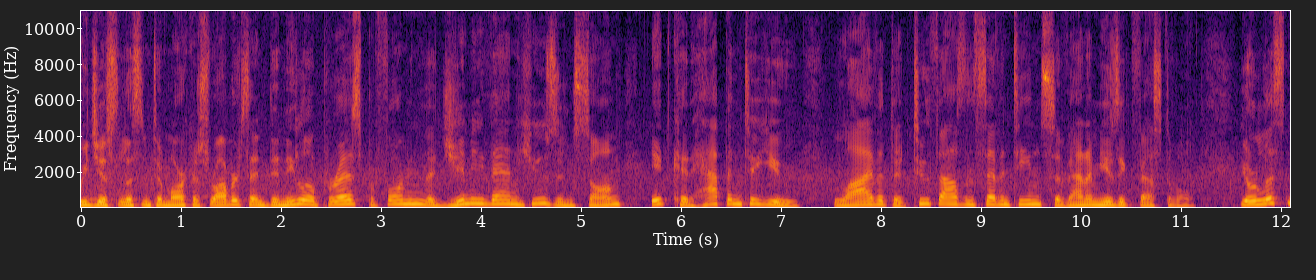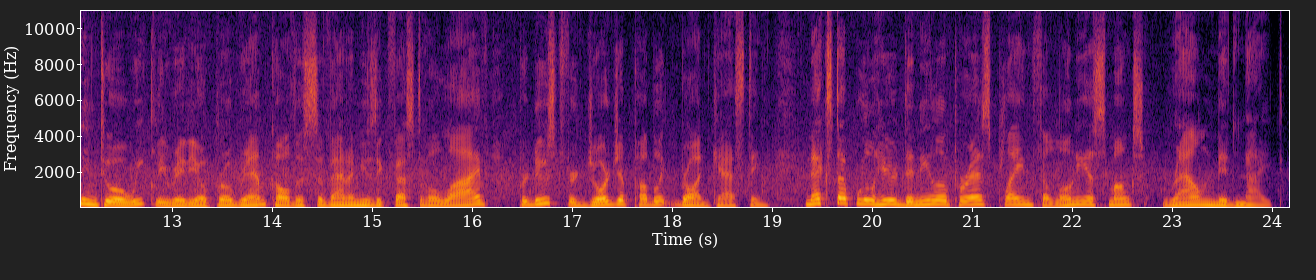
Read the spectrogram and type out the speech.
We just listened to Marcus Roberts and Danilo Perez performing the Jimmy Van Heusen song, It Could Happen to You, live at the 2017 Savannah Music Festival. You're listening to a weekly radio program called the Savannah Music Festival Live, produced for Georgia Public Broadcasting. Next up, we'll hear Danilo Perez playing Thelonious Monk's Round Midnight.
